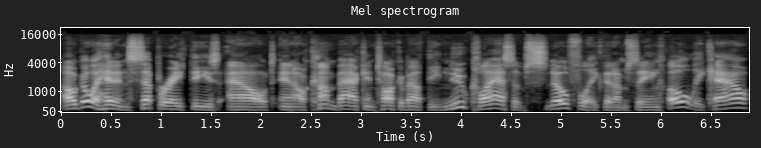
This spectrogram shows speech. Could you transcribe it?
I'll go ahead and separate these out and I'll come back and talk about the new class of snowflake that I'm seeing. Holy cow!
